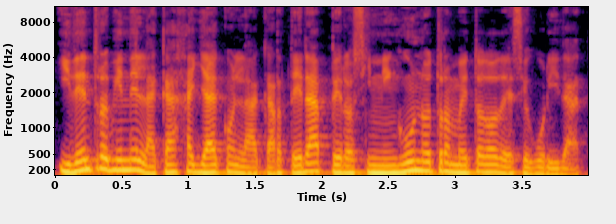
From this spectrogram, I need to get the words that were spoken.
y dentro viene la caja ya con la cartera pero sin ningún otro método de seguridad.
